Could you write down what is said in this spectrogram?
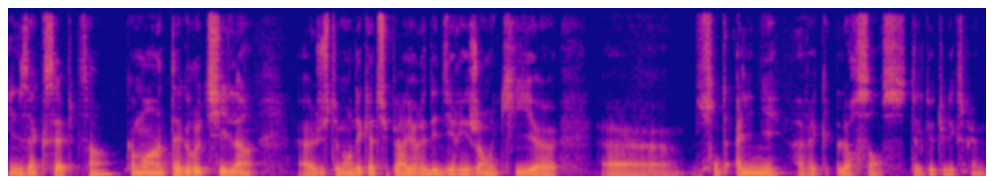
Ils acceptent ça? Comment intègrent-ils euh, justement des cadres supérieurs et des dirigeants qui euh, euh, sont alignés avec leur sens, tel que tu l'exprimes?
